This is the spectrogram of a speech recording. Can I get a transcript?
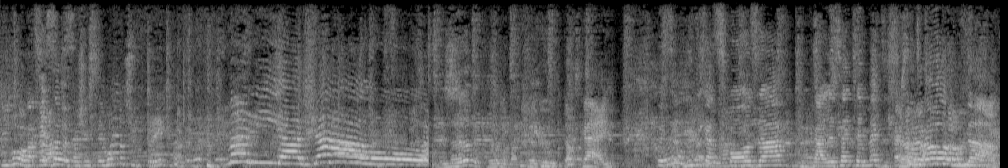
Dico, ma pensavo che facesse molto più freddo. Maria, ciao! Vedrete perché io li faccio tutta, ok? Questa è l'unica sposa che alle sette e mezza sono pronta.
